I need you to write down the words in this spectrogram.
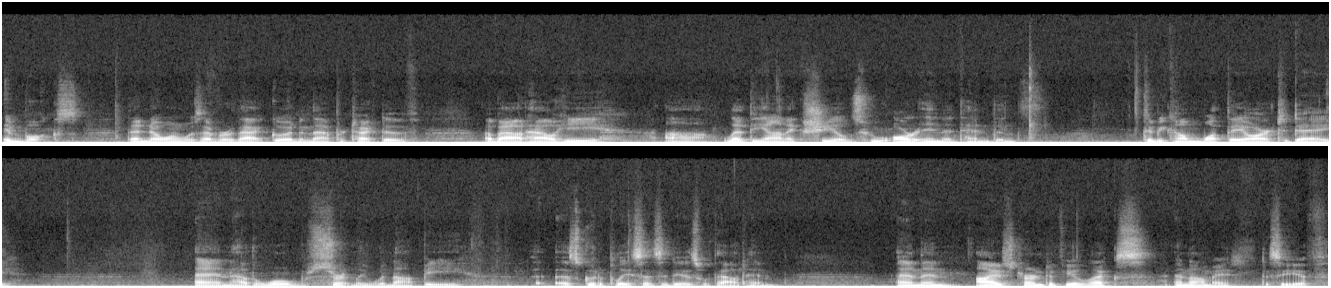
in books, that no one was ever that good and that protective, about how he uh, led the Onyx Shields, who are in attendance, to become what they are today, and how the world certainly would not be as good a place as it is without him. And then eyes turn to Felix and Name to see if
